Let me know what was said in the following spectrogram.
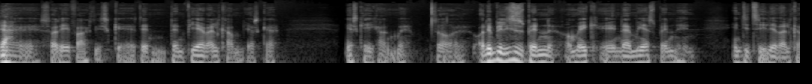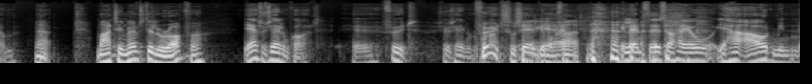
Ja. øh, så det er faktisk øh, den, den fjerde valgkamp, jeg skal, jeg skal i gang med. Så, og det bliver lige så spændende, om ikke endda mere spændende end, end de tidligere valgkampe. Ja. Martin, hvem stiller du op for? Jeg er socialdemokrat. Øh, født socialdemokrat. Født socialdemokrat. Ja, et eller andet sted, så har jeg jo jeg har arvet min,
